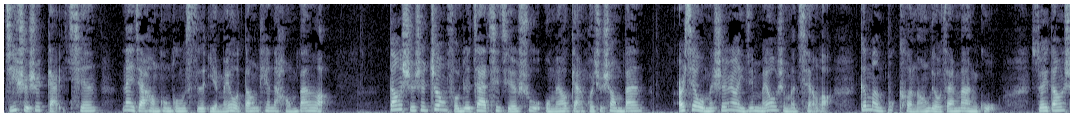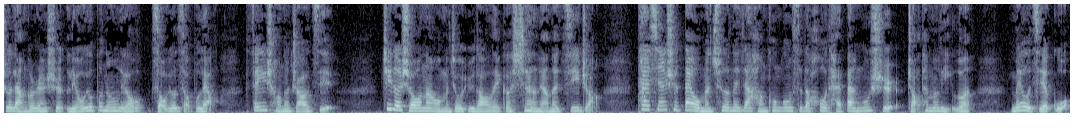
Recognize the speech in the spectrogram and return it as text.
即使是改签，那家航空公司也没有当天的航班了。当时是正逢着假期结束，我们要赶回去上班，而且我们身上已经没有什么钱了，根本不可能留在曼谷。所以当时两个人是留又不能留，走又走不了，非常的着急。这个时候呢，我们就遇到了一个善良的机长，他先是带我们去了那家航空公司的后台办公室找他们理论，没有结果，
